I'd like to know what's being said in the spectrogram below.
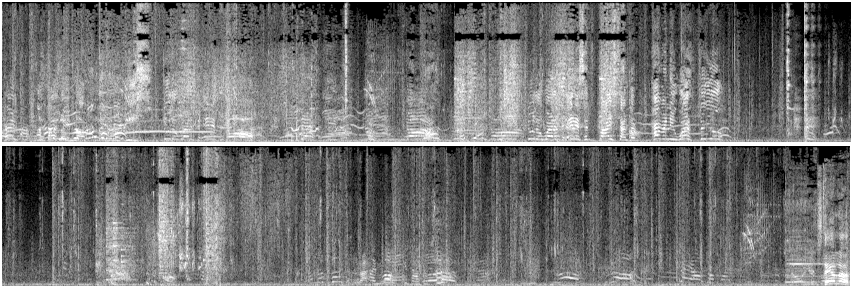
Help! Assassin! not live in peace. Do the words innocent. Oh! God! Do the words innocent bystander have any worth to you? I must get out of here! Run! Run! Stay out of my... Stay alert!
